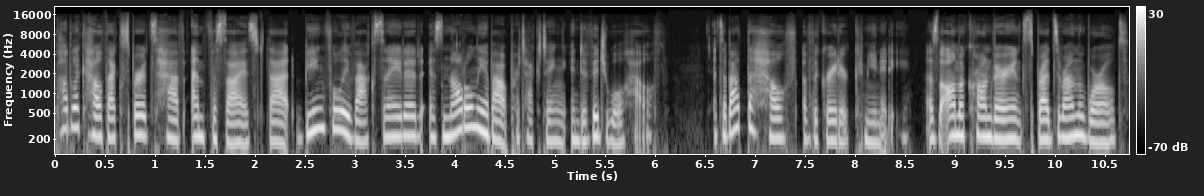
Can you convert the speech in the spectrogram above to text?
Public health experts have emphasized that being fully vaccinated is not only about protecting individual health, it's about the health of the greater community. As the Omicron variant spreads around the world,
